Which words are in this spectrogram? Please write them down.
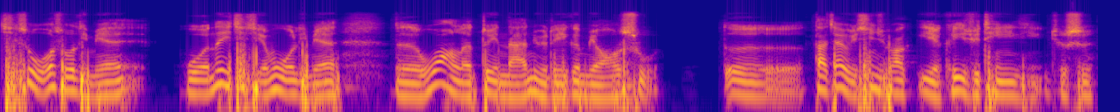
其实我所里面我那期节目我里面呃忘了对男女的一个描述。呃，大家有兴趣的话，也可以去听一听，就是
